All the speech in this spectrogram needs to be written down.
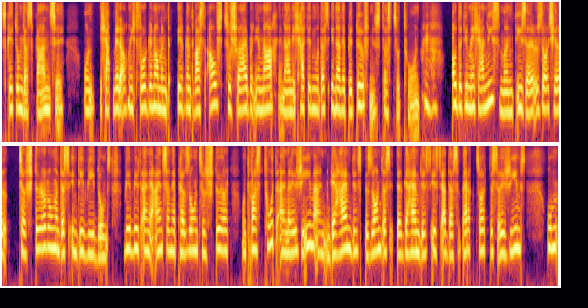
Es geht um das Ganze. Und ich habe mir auch nicht vorgenommen, irgendwas aufzuschreiben im Nachhinein. Ich hatte nur das innere Bedürfnis, das zu tun. Mhm. Oder die Mechanismen dieser solcher Zerstörungen des Individuums. Wie wird eine einzelne Person zerstört? Und was tut ein Regime, ein Geheimdienst, besonders der Geheimdienst ist ja das Werkzeug des Regimes, um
